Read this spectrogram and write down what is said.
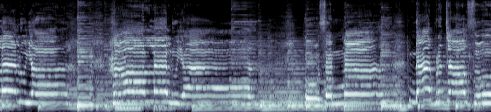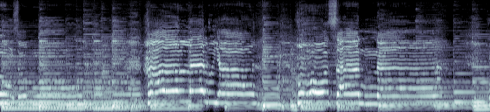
เลลูยาฮาเลลูยาโฮสันนาแด่พระเจ้าสูงสุดฮาเลลูยาโฮสันนาโฮ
